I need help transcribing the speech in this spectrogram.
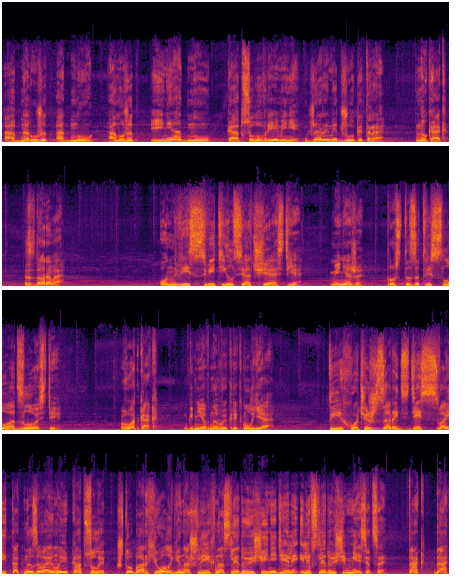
обнаружат одну, а может и не одну капсулу времени Джереми Джупитера. Ну как, здорово?» Он весь светился от счастья. Меня же просто затрясло от злости. «Вот как!» – гневно выкрикнул я. «Ты хочешь зарыть здесь свои так называемые капсулы, чтобы археологи нашли их на следующей неделе или в следующем месяце? Так, да?»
